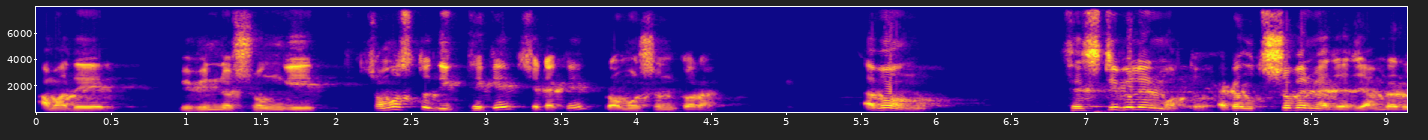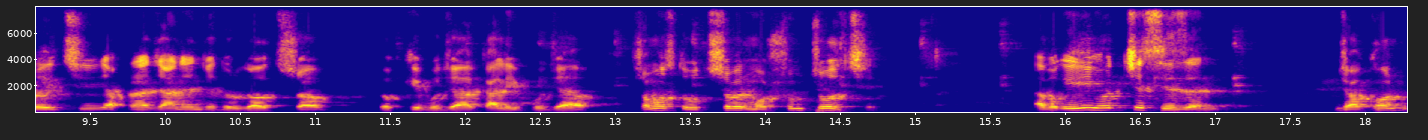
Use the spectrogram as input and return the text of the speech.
আমাদের বিভিন্ন সংগীত, সমস্ত দিক থেকে সেটাকে প্রমোশন করা। এবং ফেস্টিভ্যালের মতো একটা উৎসবের মেজাজে আমরা রয়েছি। আপনারা জানেন যে দুর্গা উৎসব, লক্ষ্মী পূজা, কালী পূজা, সমস্ত উৎসবের মরশুম চলছে। এবং এই হচ্ছে সিজন যখন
